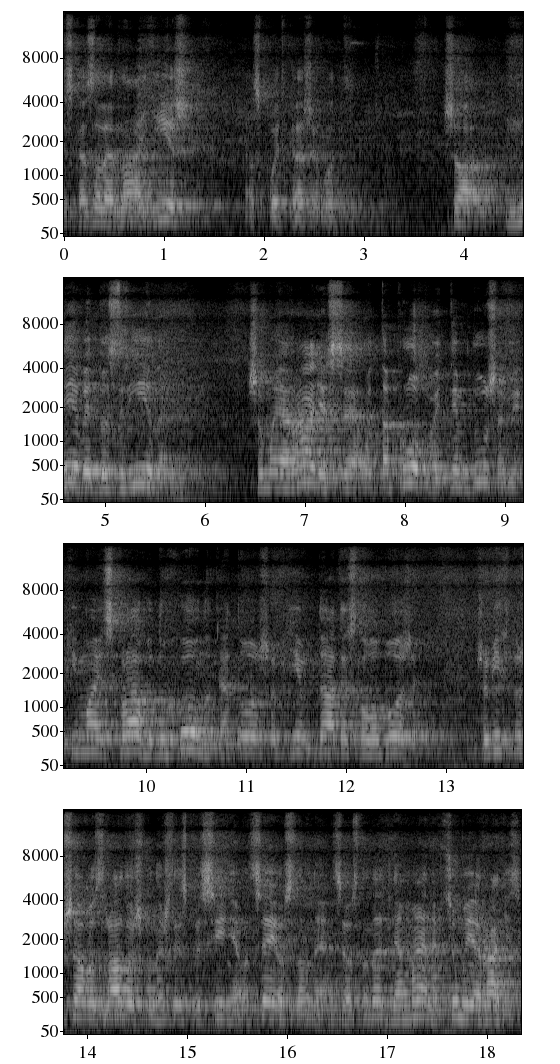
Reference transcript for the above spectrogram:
і сказали, на, їж, Господь каже, от, що ниви дозріли, що моя радість це от та проповідь тим душам, які мають справу духовну для того, щоб їм дати Слово Боже, щоб їх душа возрадила, щоб вони знайшли спасіння. Оце є основне. Це основне для мене, в цьому є радість.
